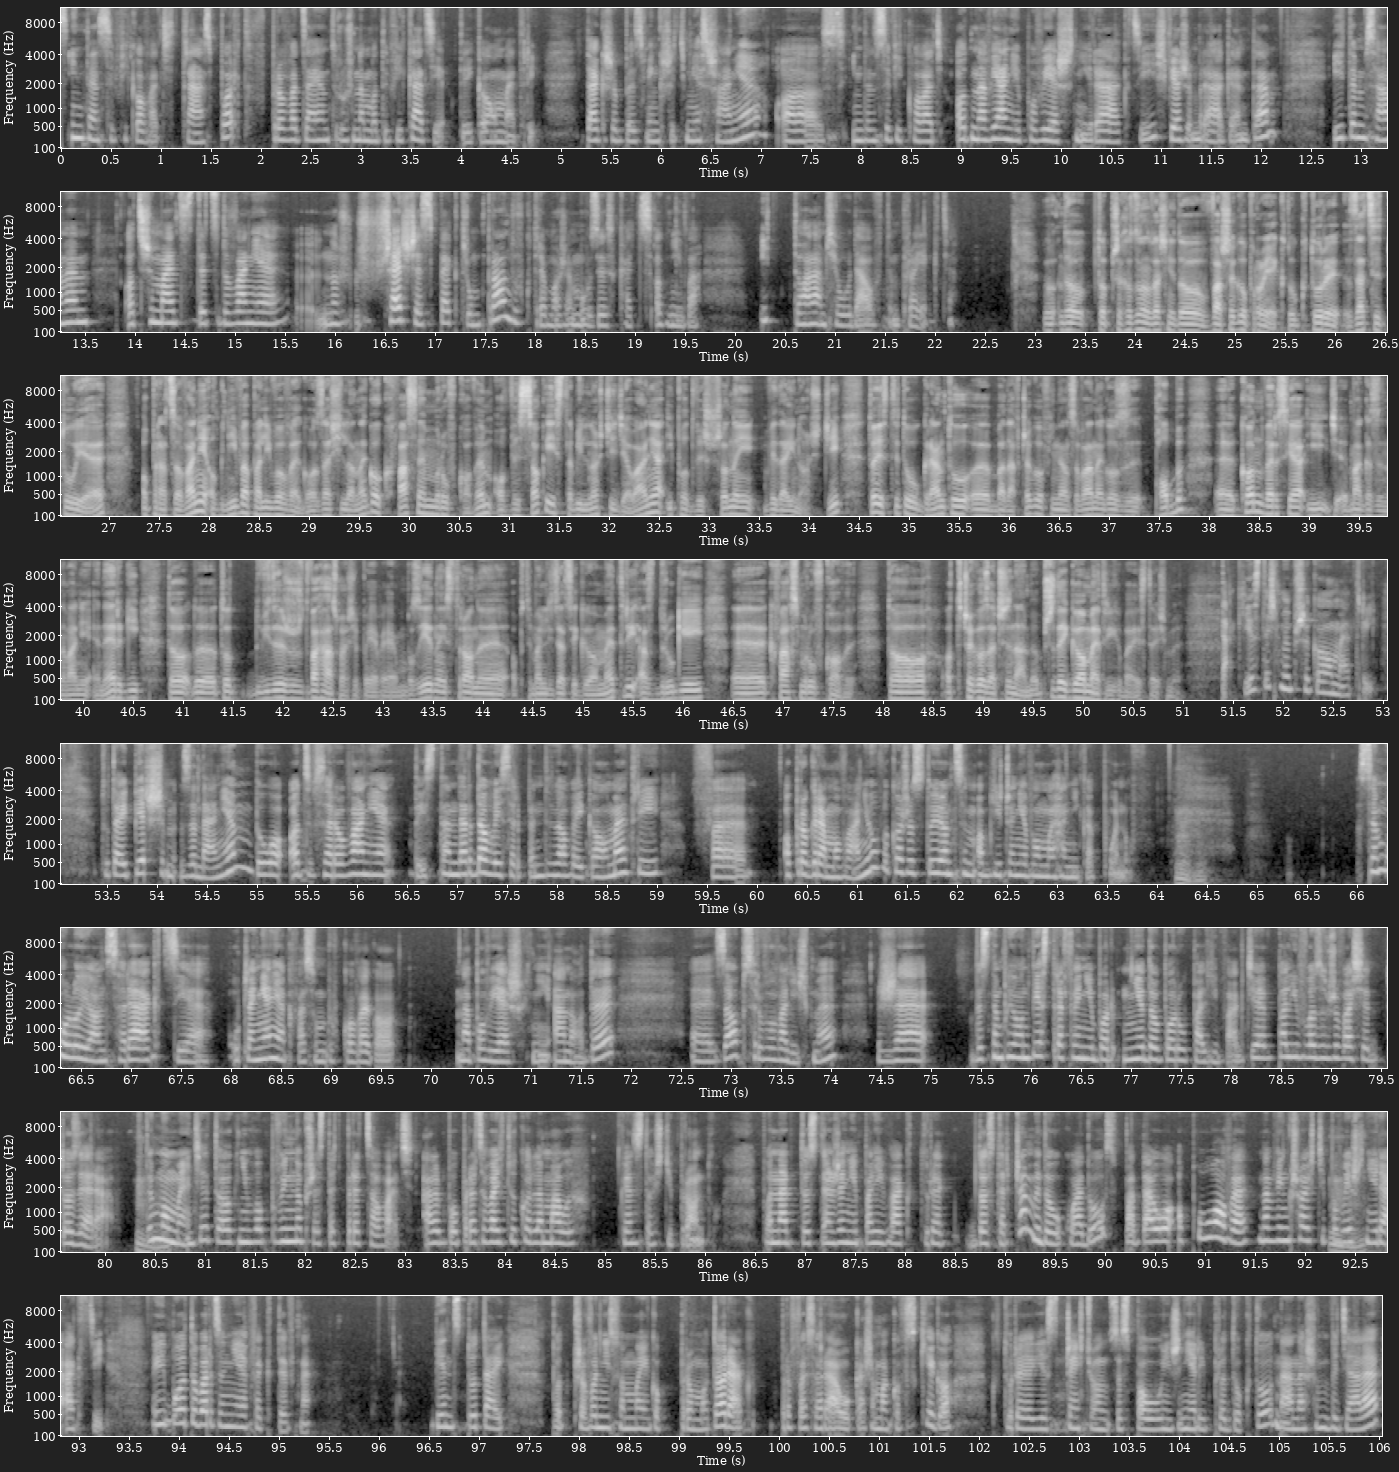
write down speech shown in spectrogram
zintensyfikować transport, wprowadzając różne modyfikacje tej geometrii tak żeby zwiększyć mieszanie, zintensyfikować odnawianie powierzchni reakcji świeżym reagentem i tym samym otrzymać zdecydowanie no, szersze spektrum prądów, które możemy uzyskać z ogniwa. I to nam się udało w tym projekcie. No, to przechodząc właśnie do waszego projektu, który zacytuję, opracowanie ogniwa paliwowego zasilanego kwasem mrówkowym o wysokiej stabilności działania i podwyższonej wydajności. To jest tytuł grantu e, badawczego finansowanego z POB, e, konwersja i magazynowanie energii. To, e, to widzę, że już dwa hasła się pojawiają, bo z jednej strony optymalizacja geometrii, a z drugiej kwas mrówkowy. To od czego zaczynamy? Przy tej geometrii chyba jesteśmy. Tak, jesteśmy przy geometrii. Tutaj pierwszym zadaniem było odwzorowanie tej standardowej serpentynowej geometrii w oprogramowaniu wykorzystującym obliczeniową mechanikę płynów. Mhm. Symulując reakcję utleniania kwasu mrówkowego na powierzchni anody, e, zaobserwowaliśmy, że występują dwie strefy niedoboru paliwa, gdzie paliwo zużywa się do zera w mhm. tym momencie to ogniwo powinno przestać pracować albo pracować tylko dla małych gęstości prądu. Ponadto stężenie paliwa, które dostarczamy do układu, spadało o połowę na większości mhm. powierzchni mhm. reakcji. No i było to bardzo nieefektywne. Więc tutaj pod przewodnictwem mojego promotora, profesora Łukasza Makowskiego, który jest częścią zespołu inżynierii produktu na naszym wydziale,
